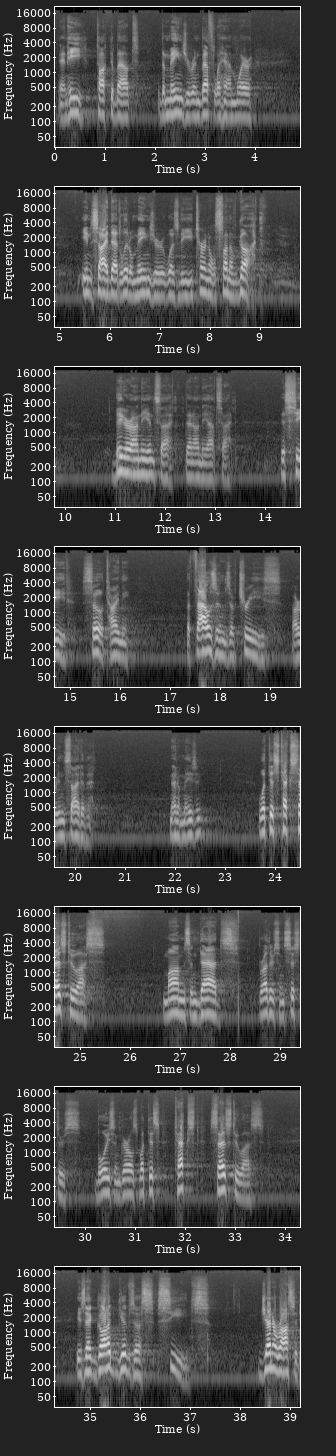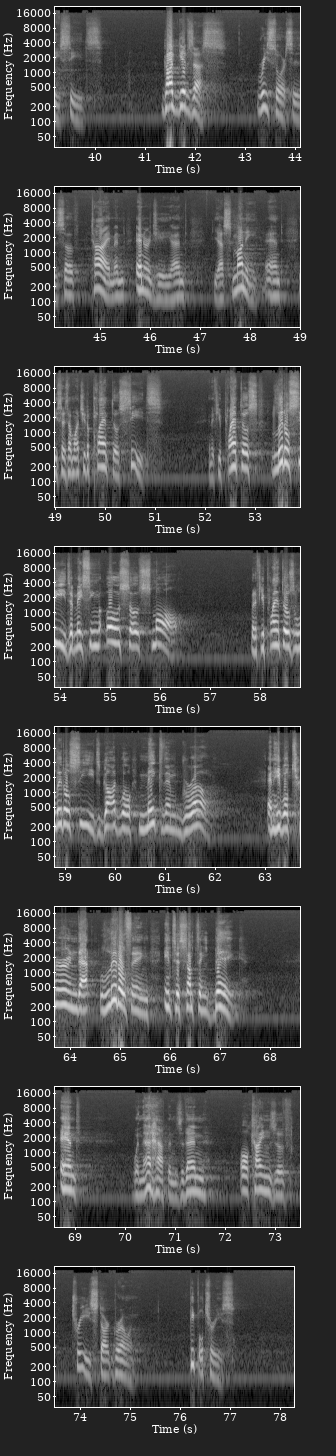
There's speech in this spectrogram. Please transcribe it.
And he talked about the manger in Bethlehem, where inside that little manger was the eternal Son of God. Bigger on the inside than on the outside. This seed, so tiny, but thousands of trees are inside of it. Isn't that amazing? What this text says to us, moms and dads, brothers and sisters, boys and girls, what this text says to us is that God gives us seeds, generosity seeds. God gives us resources of time and energy and, yes, money. And He says, I want you to plant those seeds. And if you plant those little seeds, it may seem oh so small. But if you plant those little seeds, God will make them grow. And He will turn that little thing into something big. And when that happens, then all kinds of trees start growing. People trees.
